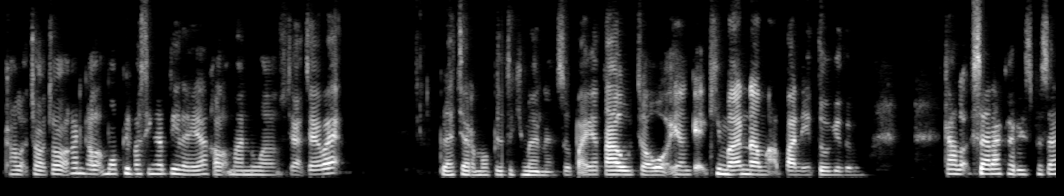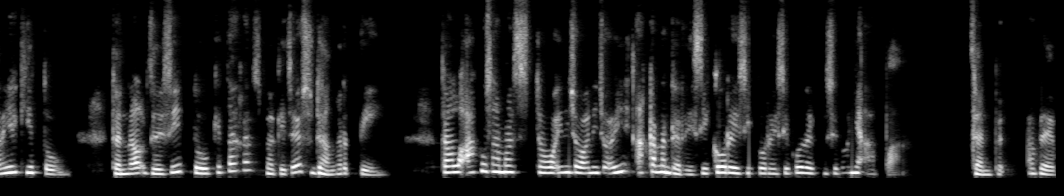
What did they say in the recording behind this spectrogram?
kalau cowok-cowok kan kalau mobil pasti ngerti lah ya, kalau manual. Cewek-cewek belajar mobil itu gimana, supaya tahu cowok yang kayak gimana mapan itu, gitu. Kalau secara garis besarnya gitu. Dan kalau dari situ, kita kan sebagai cewek sudah ngerti. Kalau aku sama cowok ini cowok ini cowok ini akan ada resiko resiko resiko resikonya apa. Dan apa ya,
